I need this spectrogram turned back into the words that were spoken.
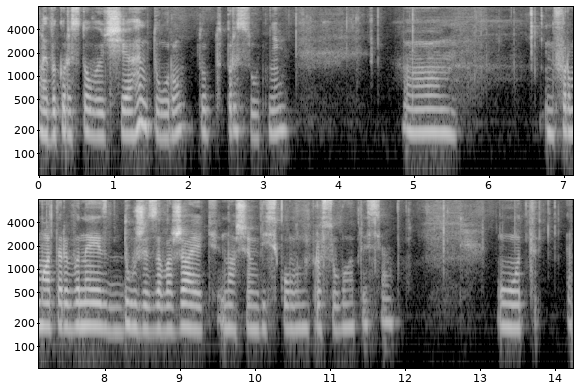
використовують ще агентуру, тут присутні. Інформатори вони дуже заважають нашим військовим просуватися. От, е,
